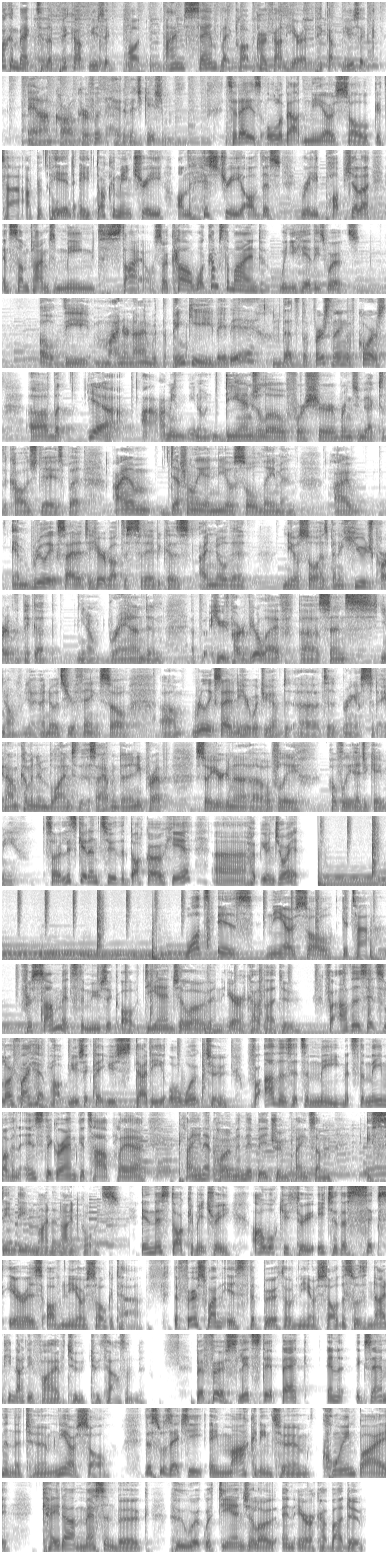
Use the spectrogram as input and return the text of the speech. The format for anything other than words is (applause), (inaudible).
Welcome back to the Pickup Music Pod. I'm Sam Blakelock, co founder here at Pickup Music. And I'm Karl Kerfoot, head of education. Today is all about neo soul guitar. I prepared a documentary on the history of this really popular and sometimes memed style. So, Karl, what comes to mind when you hear these words? Oh, the minor nine with the pinky, baby. Mm-hmm. That's the first thing, of course. Uh, but yeah, I, I, mean, you know, D'Angelo for sure brings me back to the college days, but I am definitely a neo soul layman. I am really excited to hear about this today because I know that neo soul has been a huge part of the pickup you know brand and a huge part of your life uh, since you know I know it's your thing. So um, really excited to hear what you have to, uh, to bring us today. And I'm coming in blind to this. I haven't done any prep, so you're gonna uh, hopefully hopefully educate me. So let's get into the doco here. Uh, hope you enjoy it. What is neo soul guitar? For some, it's the music of D'Angelo and Erykah Badu. For others, it's lo fi hip hop, music that you study or work to. For others, it's a meme. It's the meme of an Instagram guitar player playing at home in their bedroom, playing some ascending minor nine chords. In this documentary, I'll walk you through each of the six eras of neo soul guitar. The first one is the birth of neo soul. This was 1995 to 2000. But first, let's step back and examine the term neo soul. This was actually a marketing term coined by Kedar Massenburg, who worked with D'Angelo and Erykah Badu.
